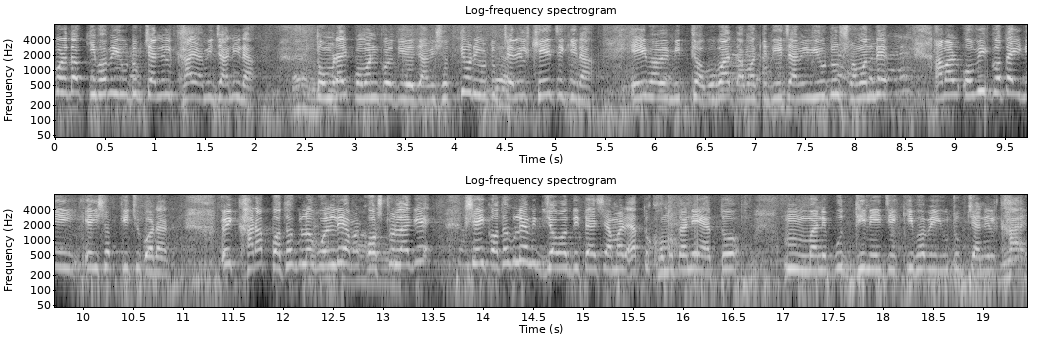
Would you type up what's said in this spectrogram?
করে দাও, কীভাবে ইউটিউব চ্যানেল খায়, আমি জানি না। তোমরাই প্রমাণ করে দিও যে আমি সত্যি ওর ইউটিউব চ্যানেল খেয়েছি কিনা। এইভাবে মিথ্যে অপবাদ আমাকে দিয়েছে। আমি ইউটিউব সম্বন্ধে আমার অভিজ্ঞতাই নেই এই সব কিছু করার। ওই খারাপ কথাগুলো বললে আমার কষ্ট লাগে। সেই কথাগুলো আমি জবাব দিতে আসি। আমার এত ক্ষমতা নেই, এত মানে বুদ্ধি নেই যে কীভাবে ইউটিউব চ্যানেল খায়,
